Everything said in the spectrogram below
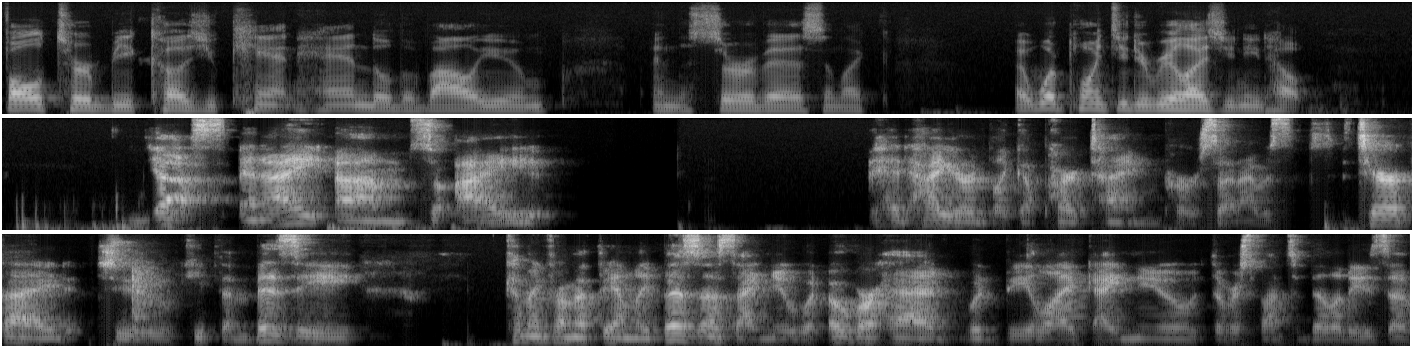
falter because you can't handle the volume and the service. And like, at what point did you realize you need help? yes, and I um so I had hired like a part-time person. I was terrified to keep them busy. Coming from a family business, I knew what overhead would be like. I knew the responsibilities of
